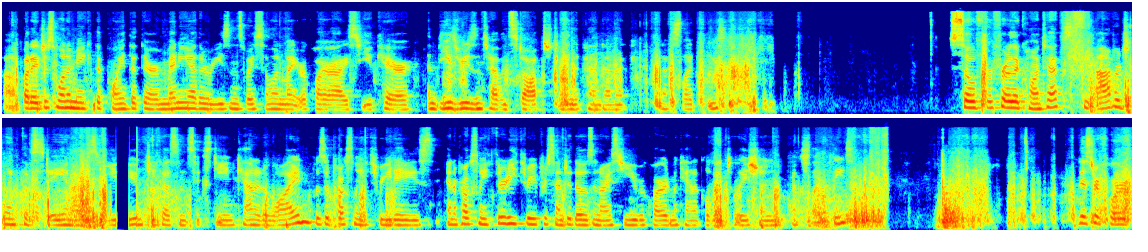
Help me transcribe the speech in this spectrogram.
Uh, but I just want to make the point that there are many other reasons why someone might require ICU care, and these reasons haven't stopped during the pandemic. Next slide, please. So for further context, the average length of stay in ICU in 2016 Canada-wide was approximately three days, and approximately 33% of those in ICU required mechanical ventilation. Next slide, please. This report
